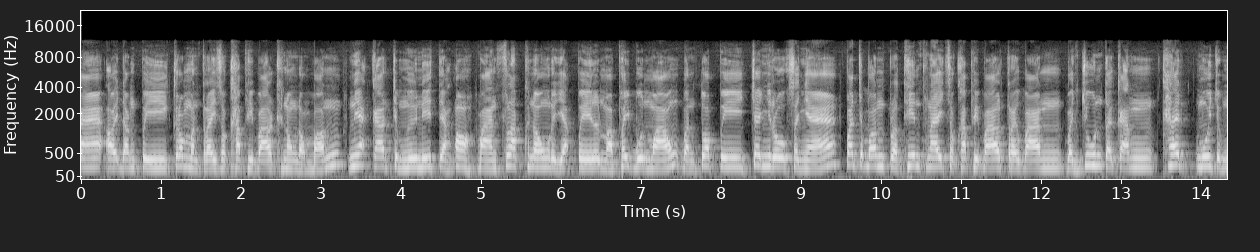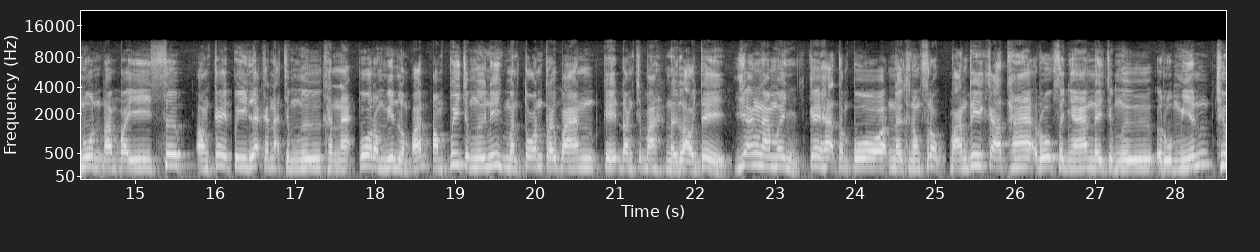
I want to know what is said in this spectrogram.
ការឲ្យដឹងពីក្រមមន្ត្រីសុខាភិបាលក្នុងតំបន់អ្នកកើតជំងឺនេះទាំងអស់បានស្លាប់ក្នុងរយៈពេល24ម៉ោងបន្ទាប់ពីចេញរោគសញ្ញា បច្ចុប្បន្នប្រធានផ្នែកសុខាភិបាលត្រូវបានបញ្ជូនទៅកាន់ខេត្តមួយចំនួន ដើម្បីស៊ើបអង្កេតពីលក្ខណៈជំងឺខណៈព័ត៌មានលម្អិតអំពីជំងឺនេះមិនទាន់ត្រូវបាន គេដឹងច្បាស់នៅឡើយទេយ៉ាងណាមិញគេហទំព័រនៅក្នុងស្រុកបានរាយការណ៍ថារោគសញ្ញានៃជំងឺរួមមានឈឺ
